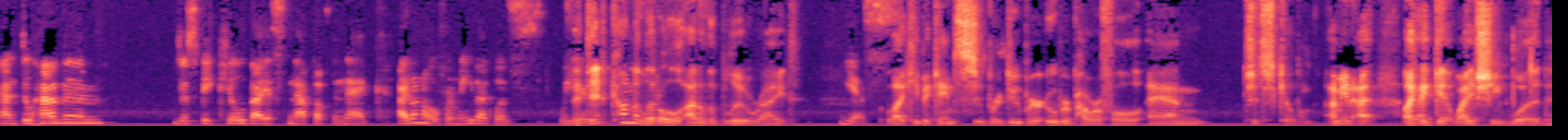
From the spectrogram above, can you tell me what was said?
and to have him just be killed by a snap of the neck. I don't know. For me, that was weird. It did come a little out of the blue, right? Yes. Like he became super duper uber powerful and she just killed him. I mean, I like I get why she would,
